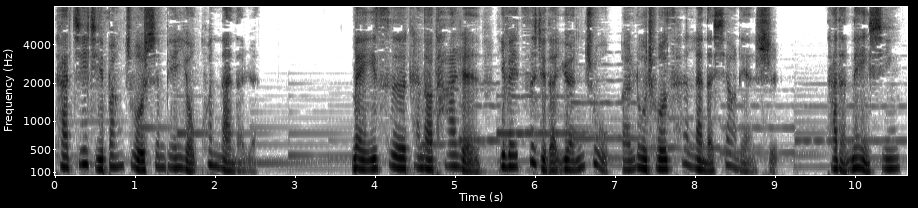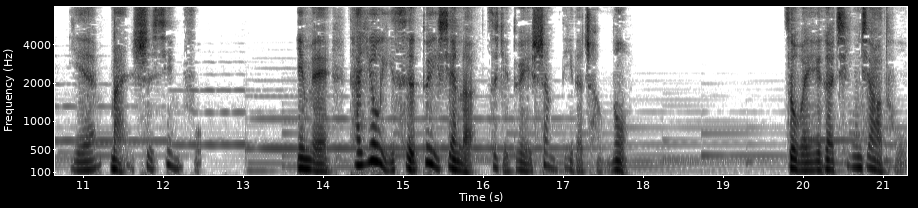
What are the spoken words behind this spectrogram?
他积极帮助身边有困难的人。每一次看到他人因为自己的援助而露出灿烂的笑脸时，他的内心也满是幸福。因为他又一次兑现了自己对上帝的承诺。作为一个清教徒，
